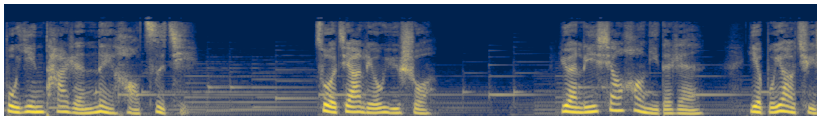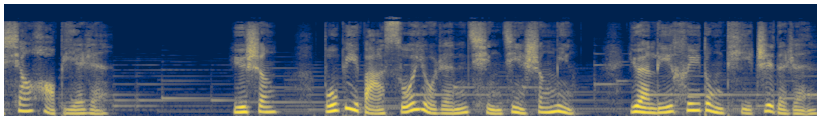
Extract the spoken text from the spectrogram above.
不因他人内耗自己。作家刘瑜说。远离消耗你的人，也不要去消耗别人。余生不必把所有人请进生命，远离黑洞体质的人，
